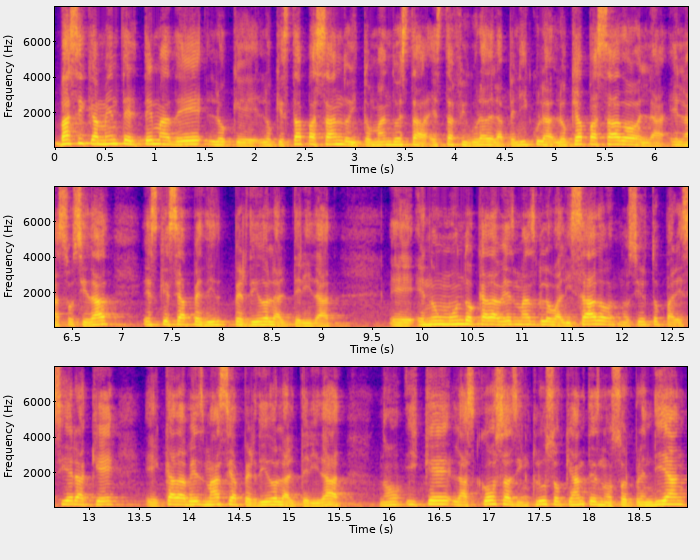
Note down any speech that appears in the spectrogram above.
básicamente el tema de lo que, lo que está pasando y tomando esta, esta figura de la película, lo que ha pasado en la sociedad es que se ha perdido la alteridad. Eh, en un mundo cada vez más globalizado, ¿no es cierto? Pareciera que eh, cada vez más se ha perdido la alteridad, ¿no? Y que las cosas incluso que antes nos sorprendían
